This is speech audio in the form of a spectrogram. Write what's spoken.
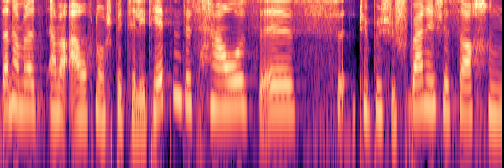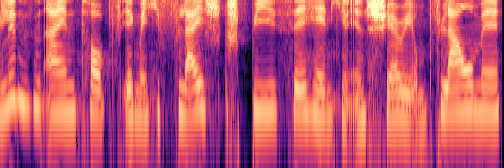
Dann haben wir, haben wir auch noch Spezialitäten des Hauses, typische spanische Sachen, Linseneintopf, irgendwelche Fleischspieße, Hähnchen in Sherry und Pflaume,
